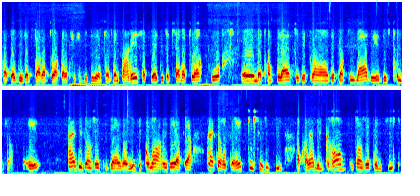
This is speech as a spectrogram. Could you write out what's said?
Ça peut être des observatoires pour l'accessibilité dont on vient de parler, ça peut être des observatoires pour euh, mettre en place des plans, des plans climat, des, des un des enjeux qui vient aujourd'hui, c'est comment arriver à faire interopérer tous ces outils à travers des grands enjeux politiques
